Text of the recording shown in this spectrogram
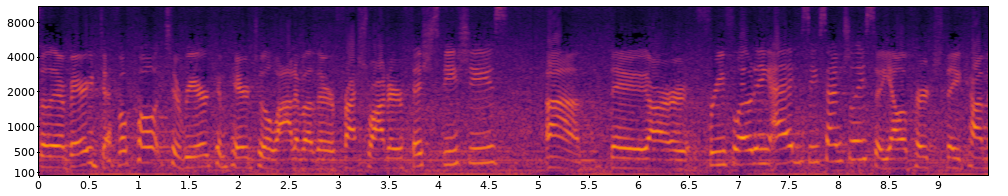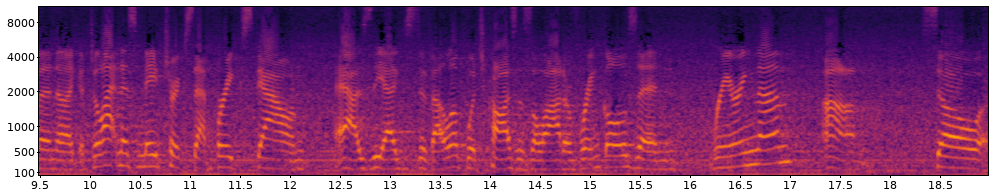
so they're very difficult to rear compared to a lot of other freshwater fish species. Um, they are free-floating eggs essentially. So yellow perch, they come in like a gelatinous matrix that breaks down as the eggs develop, which causes a lot of wrinkles in rearing them. Um, so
